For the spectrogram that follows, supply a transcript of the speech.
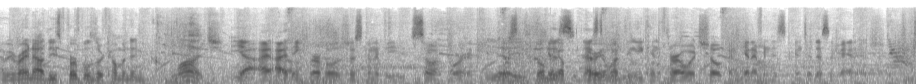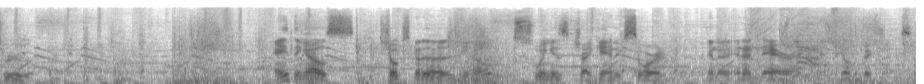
I mean, right now these purples are coming in clutch. Yeah, I, I think purple is just gonna be so important. Yeah, Just he's building up a That's the one thing he can throw at Choke and get him into, into disadvantage. True. Anything else, Choke's gonna, you know, swing his gigantic sword in a, in a nair and, and kill the Pikmin, so.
